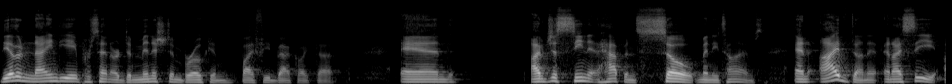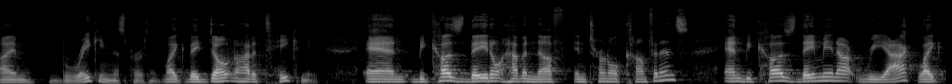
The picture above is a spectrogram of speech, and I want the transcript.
The other 98% are diminished and broken by feedback like that. And I've just seen it happen so many times. And I've done it and I see I'm breaking this person. Like they don't know how to take me. And because they don't have enough internal confidence and because they may not react, like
